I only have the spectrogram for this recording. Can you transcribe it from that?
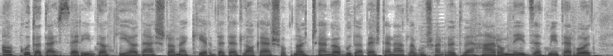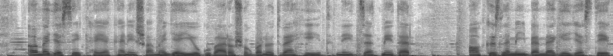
A kutatás szerint a kiadásra megkérdetett lakások nagysága Budapesten átlagosan 53 négyzetméter volt, a megyeszékhelyeken és a megyei jogú városokban 57 négyzetméter. A közleményben megjegyezték,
